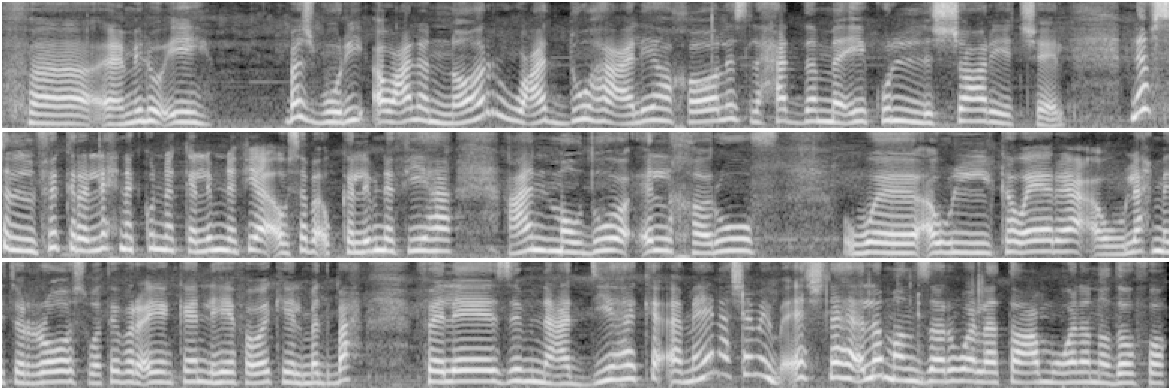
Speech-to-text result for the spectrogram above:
فاعملوا إيه؟ بشبوري أو على النار وعدوها عليها خالص لحد ما إيه كل الشعر يتشال. نفس الفكرة اللي إحنا كنا اتكلمنا فيها أو سبق اتكلمنا فيها عن موضوع الخروف. و أو الكوارع أو لحمة الراس وات ايا كان اللي هي فواكه المذبح فلازم نعديها كأمان عشان ما يبقاش لها لا منظر ولا طعم ولا نظافة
